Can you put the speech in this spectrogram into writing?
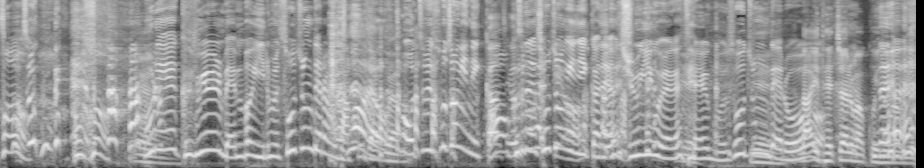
소중대. 어, 네. 우리 금요일 멤버 이름을 소중대라고 바꾸자고요. 어차피 소정이니까. 어, 그래 소정이니까 내가 중이고 얘가 대고 네. 소중대로. 네. 나이 대자를 맡고 있는 네.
